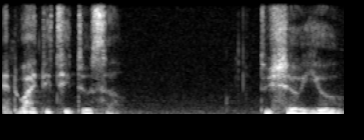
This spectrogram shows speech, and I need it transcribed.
And why did he do so? To show you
